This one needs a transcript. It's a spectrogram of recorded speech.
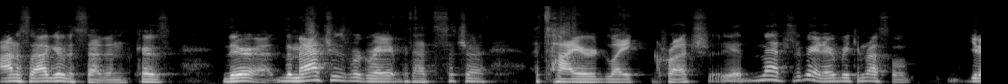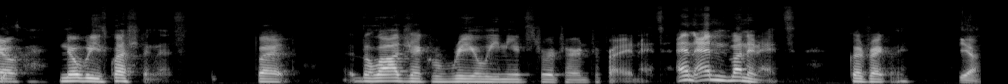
honestly, I'll give it a seven because there the matches were great, but that's such a a tired like crutch. Yeah, the matches are great. Everybody can wrestle. You know, yes. nobody's questioning this. But the logic really needs to return to Friday nights and and Monday nights, quite frankly. Yeah.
